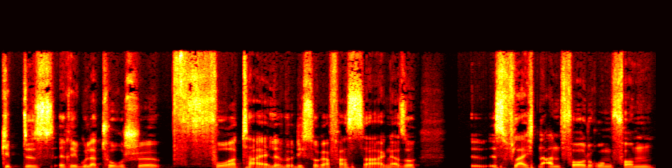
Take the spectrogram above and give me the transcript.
gibt es regulatorische Vorteile, würde ich sogar fast sagen. Also äh, ist vielleicht eine Anforderung vom,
